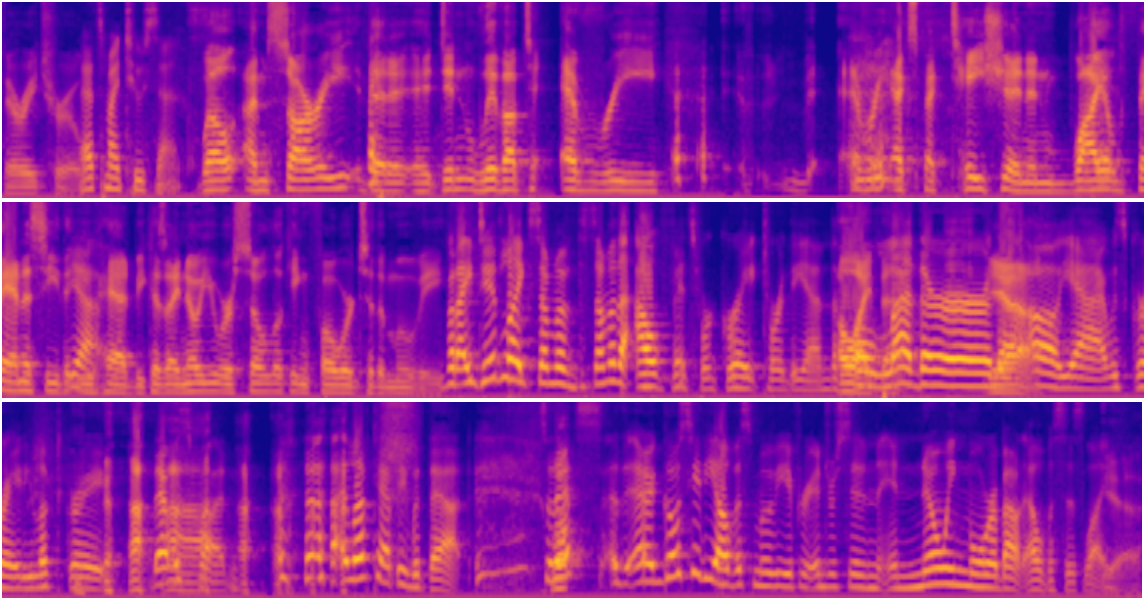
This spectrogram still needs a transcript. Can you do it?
Very true. that's my two cents. Well, I'm sorry that it, it didn't live up to every every expectation and wild fantasy that Yeah. you had because I know you were so looking forward to the movie. But I did like some of some of the outfits were great toward the end. The Oh, full leather. the- Yeah. oh yeah, it was great. He looked great. that was fun. I left happy with that. So that's uh, go see the Elvis movie if you're interested in, in knowing more about Elvis's life. yeah.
